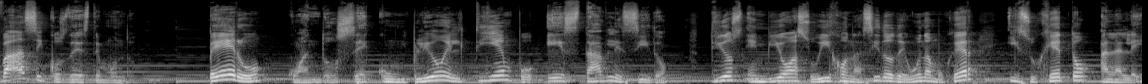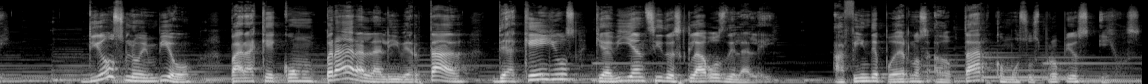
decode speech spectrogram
básicos de este mundo. Pero cuando se cumplió el tiempo establecido, Dios envió a su Hijo nacido de una mujer y sujeto a la ley. Dios lo envió para que comprara la libertad de aquellos que habían sido esclavos de la ley, a fin de podernos adoptar como sus propios hijos.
